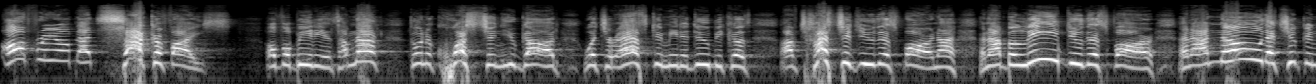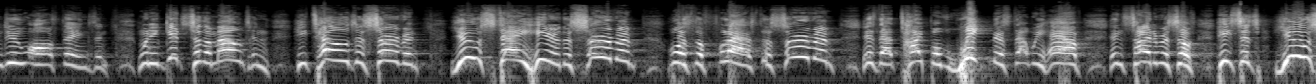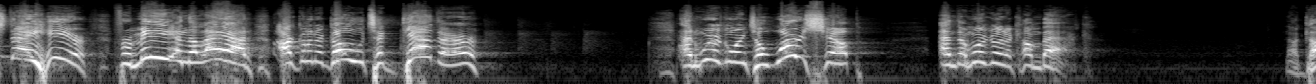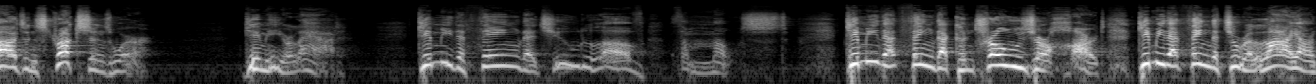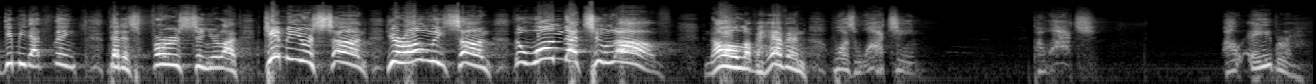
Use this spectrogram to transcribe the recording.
offering up that sacrifice of obedience. I'm not going to question you, God, what you're asking me to do because I've trusted you this far and I and I believed you this far and I know that you can do all things. And when he gets to the mountain, he tells his servant, "You stay here." The servant was the flesh. The servant is that type of weakness that we have inside of ourselves. He says, "You stay here. For me and the lad are going to go together." And we're going to worship and then we're going to come back. Now, God's instructions were give me your lad, give me the thing that you love the most. Give me that thing that controls your heart. Give me that thing that you rely on. Give me that thing that is first in your life. Give me your son, your only son, the one that you love. And all of heaven was watching. But watch. While Abram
